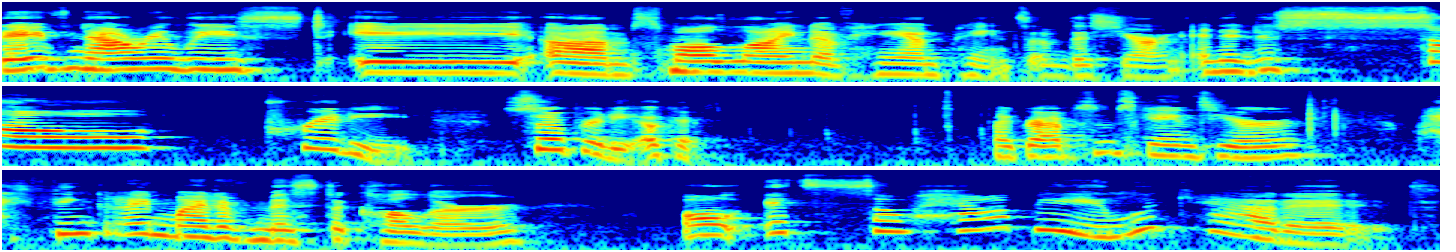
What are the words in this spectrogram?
They've now released a um, small line of hand paints of this yarn and it is so pretty. So pretty. Okay. I grabbed some skeins here. I think I might have missed a color. Oh, it's so happy. Look at it.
